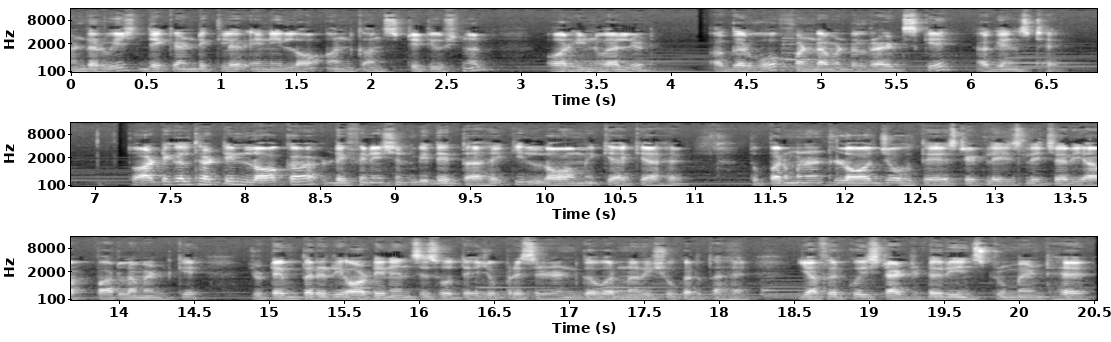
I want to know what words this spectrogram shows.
under which they can declare any law unconstitutional और इनवैलिड अगर वो फंडामेंटल राइट्स के अगेंस्ट है। तो आर्टिकल 13 लॉ का डेफिनेशन भी देता है कि लॉ में क्या क्या है। तो परमानेंट लॉ जो होते हैं स्टेट लेजिस्लेचर या पार्लियामेंट के, जो टेम्पररी ऑर्डिनेंसेस होते हैं, जो प्रेसिडेंट गवर्नर इशू करता है, या फिर कोई स्टैट्यूटरी इंस्ट्रूमेंट है,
